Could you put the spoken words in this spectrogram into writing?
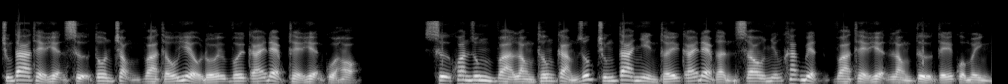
chúng ta thể hiện sự tôn trọng và thấu hiểu đối với cái đẹp thể hiện của họ. Sự khoan dung và lòng thông cảm giúp chúng ta nhìn thấy cái đẹp ẩn sau những khác biệt và thể hiện lòng tử tế của mình.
